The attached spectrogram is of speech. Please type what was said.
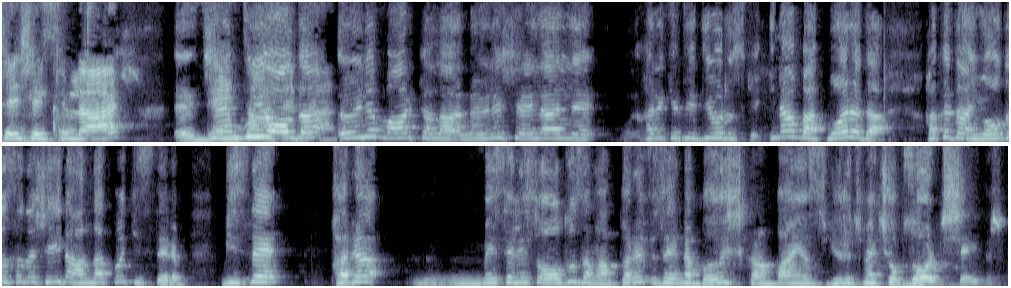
Teşekkürler. E, Cem bu yolda öyle markalarla, öyle şeylerle hareket ediyoruz ki. İnan bak bu arada hakikaten yolda sana şeyi de anlatmak isterim. Bizde para meselesi olduğu zaman para üzerine bağış kampanyası yürütmek çok zor bir şeydir.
